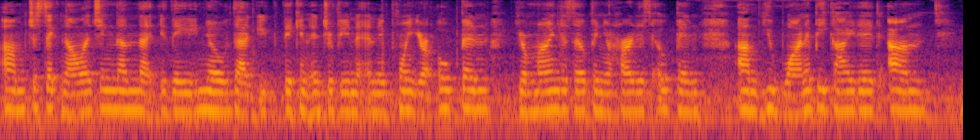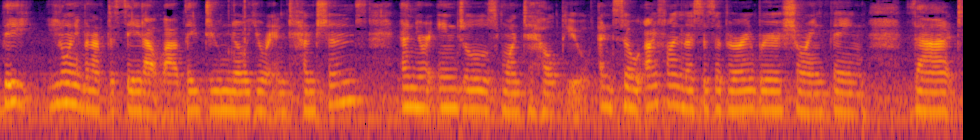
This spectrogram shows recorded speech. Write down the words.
um, just acknowledging them that they know that you, they can intervene at any point. You're open, your mind is open, your heart is open, um, you want to be guided. Um, they you don't even have to say it out loud. They do know your intentions and your angels want to help you. And so i find this is a very reassuring thing that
